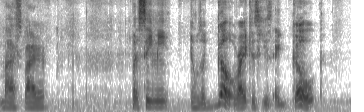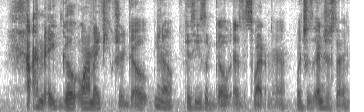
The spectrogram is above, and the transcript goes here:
by a spider. But see me, it was a goat, right? Because he's a goat. I'm a goat, or I'm a future goat, you know, because he's a goat as a Spider Man, which is interesting.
